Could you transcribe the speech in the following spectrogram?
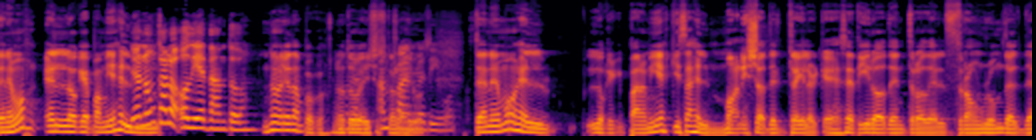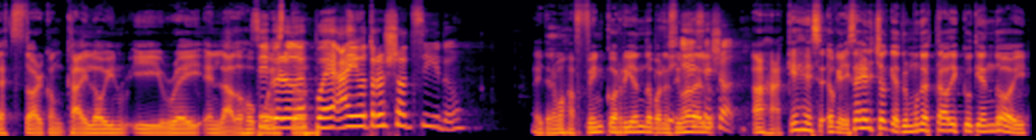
Tenemos en lo que para mí es el... Yo nunca los odié tanto. No, yo tampoco. No tuve issues I'm con los Ewoks. Tenemos el... Lo que para mí es quizás el money shot del trailer, que es ese tiro dentro del throne room del Death Star con Kylo y, y Rey en lados Sí, opuestos. pero después hay otro shotcito Ahí tenemos a Finn corriendo por Sí, encima ese del. shot. Ajá, ¿qué es ese? Ok, ese es el shot que todo el mundo ha estado discutiendo hoy.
